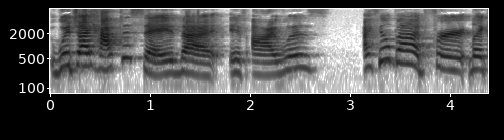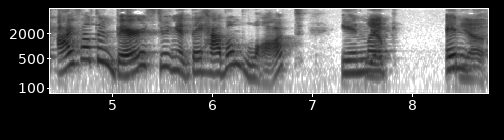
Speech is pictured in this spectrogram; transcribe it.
which I have to say that if I was, I feel bad for like I felt embarrassed doing it. They have them locked in like. Yep. And yep.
